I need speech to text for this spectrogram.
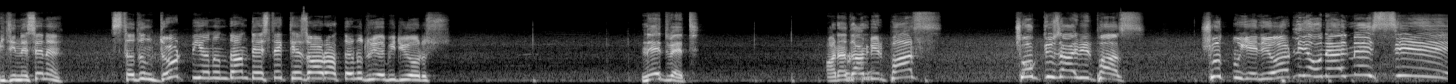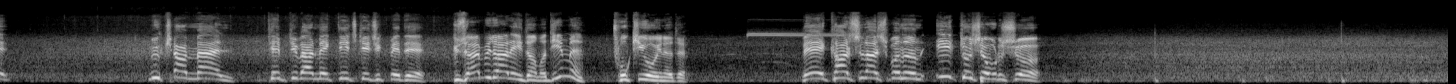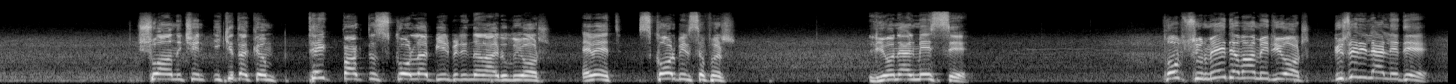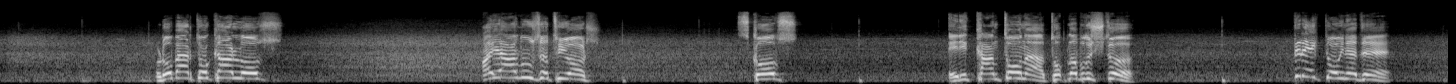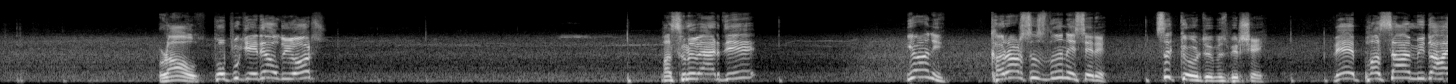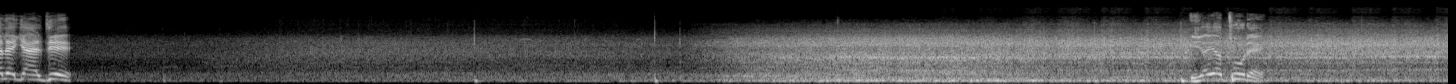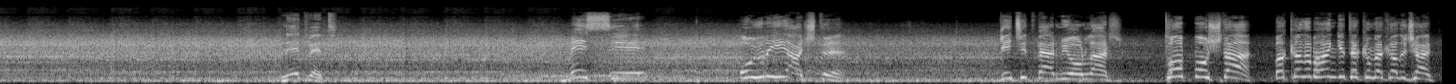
Bir dinlesene. Stadın dört bir yanından destek tezahüratlarını duyabiliyoruz. Nedved. Aradan bir pas. Çok güzel bir pas. Şut mu geliyor? Lionel Messi. Mükemmel. Tepki vermekte hiç gecikmedi. Güzel müdahaleydi ama değil mi? Çok iyi oynadı. Ve karşılaşmanın ilk köşe vuruşu. Şu an için iki takım tek farklı skorla birbirinden ayrılıyor. Evet, skor 1-0. Lionel Messi. Top sürmeye devam ediyor. Güzel ilerledi. Roberto Carlos ayağını uzatıyor. Scholes Eric Cantona topla buluştu. Direkt oynadı. Raul topu geri alıyor. Pasını verdi. Yani kararsızlığın eseri. Sık gördüğümüz bir şey. Ve pasa müdahale geldi. Yaya Toure. Nedved. Messi oyunu iyi açtı. Geçit vermiyorlar. Top boşta. Bakalım hangi takımda kalacak?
